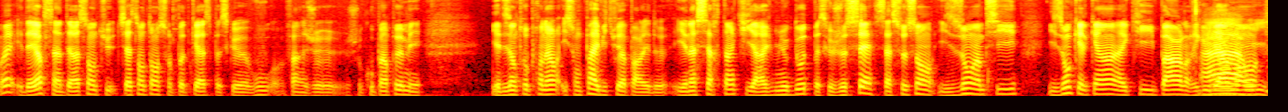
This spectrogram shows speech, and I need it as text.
Ouais, et d'ailleurs, c'est intéressant, tu, ça s'entend sur le podcast parce que vous, enfin, je, je coupe un peu, mais il y a des entrepreneurs, ils sont pas habitués à parler d'eux. Il y en a certains qui y arrivent mieux que d'autres parce que je sais, ça se sent. Ils ont un psy, ils ont quelqu'un à qui ils parlent régulièrement Ah, oui.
